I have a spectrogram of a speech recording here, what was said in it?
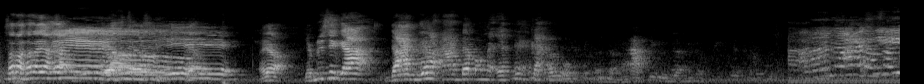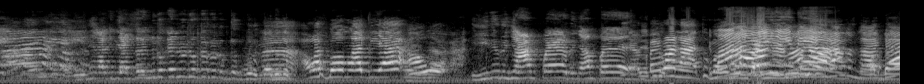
Sana, sana ya. ya. Iya, iya, Ya, iya. Ya. Ayo, jangan berisik ya. Jaga ada sama etika lu. Ini lagi dianterin duduk ya, duduk, Nah, awas bohong lagi ya. Nah, Ini udah nyampe, udah nyampe. Sampai Ayo, mana tuh? Mana orangnya ini? Orang enggak ada.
